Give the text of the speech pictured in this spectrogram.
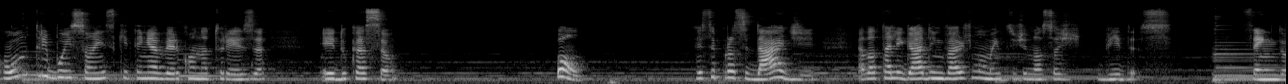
contribuições que têm a ver com a natureza e educação. Bom, reciprocidade, ela tá ligada em vários momentos de nossas vidas, sendo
